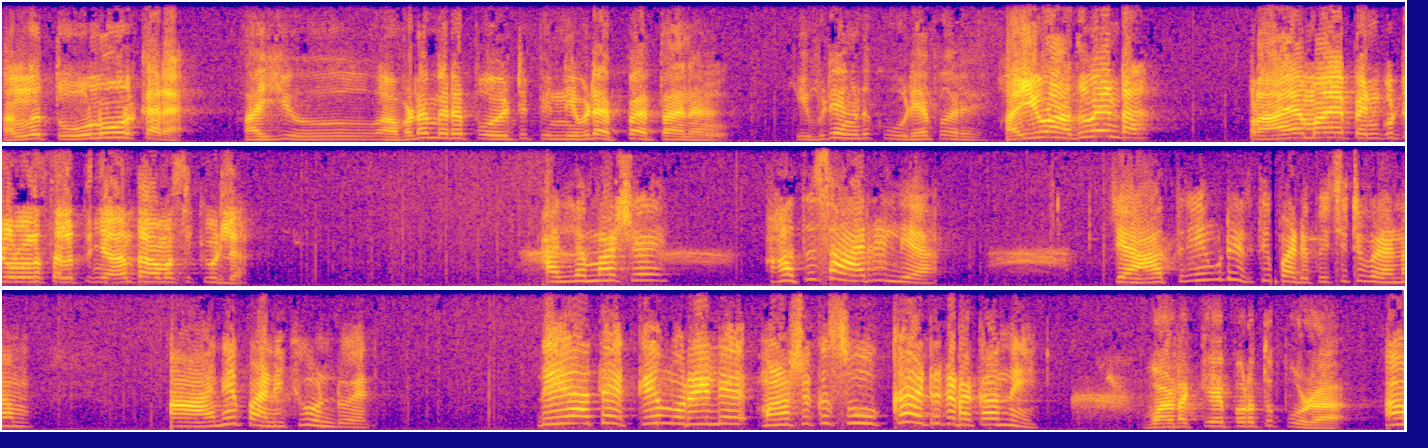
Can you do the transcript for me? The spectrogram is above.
അങ്ങ് തൂണൂർക്കര. അയ്യോ അവിടം വരെ പോയിട്ട് പിന്നെ ഇവിടെ എപ്പ എത്താനാ? ഇവിടെ അങ്ങോട്ട് കൂടിയാ പോരെ. അയ്യോ അത് വേണ്ട. പ്രായമായ പെൺകുട്ടികളുള്ള സ്ഥലത്ത് ഞാൻ താമസിക്കൂല അല്ല മാഷേ അത് സാരില്ല രാത്രിയും കൂടി ഇരുത്തി പഠിപ്പിച്ചിട്ട് വേണം ആനെ പണിക്ക് കൊണ്ടുപോവാൻ ദേ ആ തെക്കേ മുറിയിൽ മാഷൊക്കെ സുഖമായിട്ട് കിടക്കാന്നേ. വടക്കേപ്പുറത്ത് പുഴ. ആ.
